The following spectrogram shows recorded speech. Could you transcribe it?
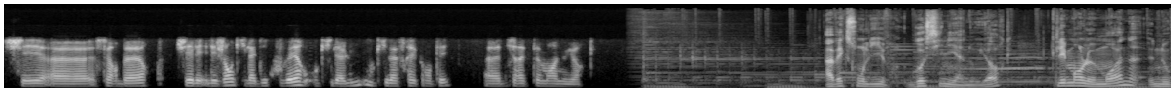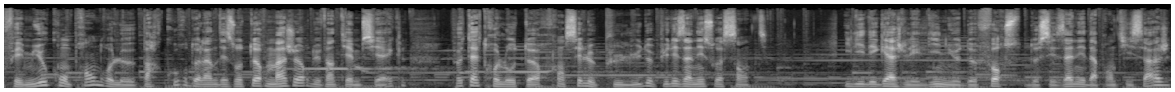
chez euh, Thurber, chez les, gens qu'il a découverts ou qu'il a lus ou qu'il a fréquentés directement à New York. Avec son livre Goscinny à New York, Clément Lemoine nous fait mieux comprendre le parcours de l'un des auteurs majeurs du XXe siècle, peut-être l'auteur français le plus lu depuis les années 60. Il y dégage les lignes de force de ses années d'apprentissage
